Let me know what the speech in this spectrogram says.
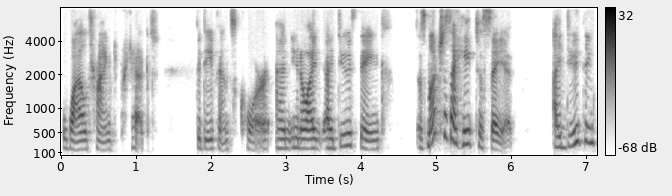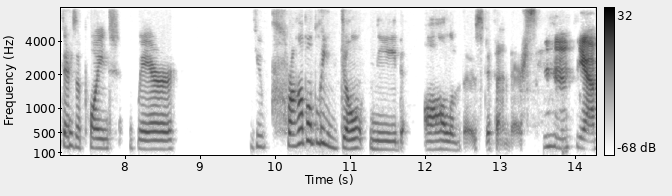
while trying to protect the defense core. And, you know, I, I do think, as much as I hate to say it, I do think there's a point where you probably don't need all of those defenders. Mm-hmm. Yeah,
